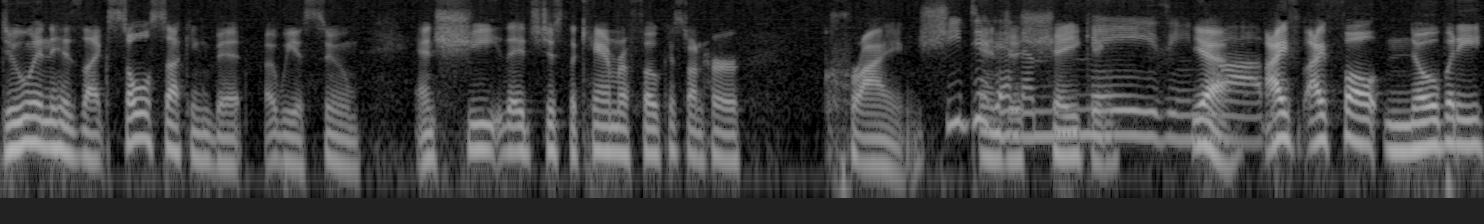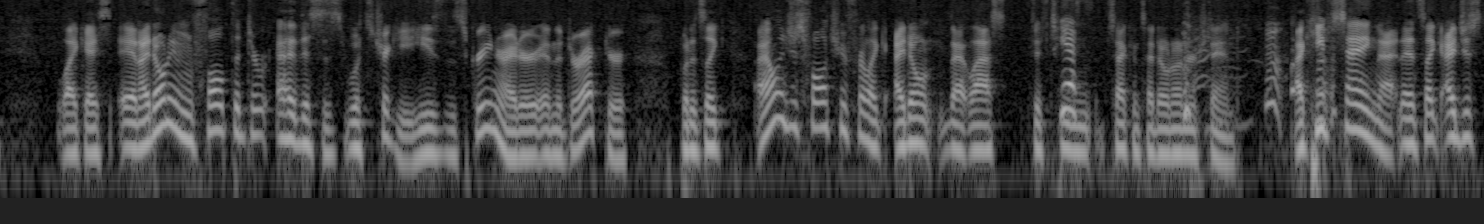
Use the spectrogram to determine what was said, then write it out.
doing his like soul sucking bit uh, we assume and she it's just the camera focused on her crying she did and an just shaking. amazing yeah job. i i fault nobody like i and i don't even fault the dir- uh, this is what's tricky he's the screenwriter and the director but it's like i only just fault you for like i don't that last 15 Yes. seconds i don't understand i keep saying that and it's like i just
